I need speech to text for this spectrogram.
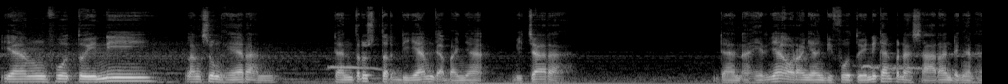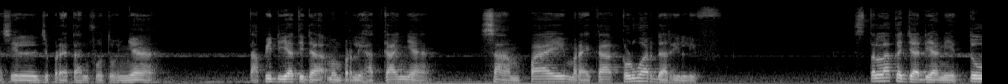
yang foto ini langsung heran dan terus terdiam gak banyak bicara. Dan akhirnya orang yang difoto ini kan penasaran dengan hasil jepretan fotonya. Tapi dia tidak memperlihatkannya Sampai mereka keluar dari lift Setelah kejadian itu,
